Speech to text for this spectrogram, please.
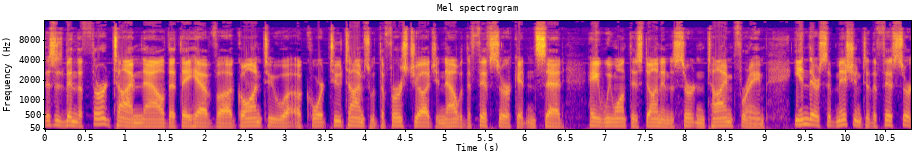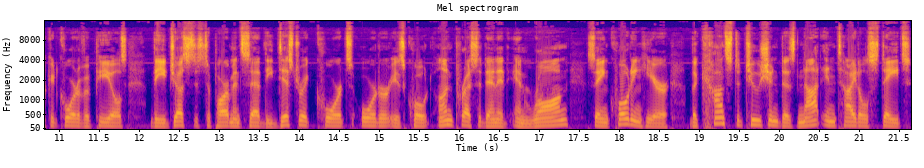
This has been the third time now that they have uh, gone to uh, a court two times with the first judge and now with the Fifth Circuit and said, "Hey, we want this done in a certain time frame." In their submission to the Fifth Circuit Court of Appeals, the Justice Department said the district court's order is quote unprecedented and wrong, saying quoting here, "The Constitution does not entitle states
